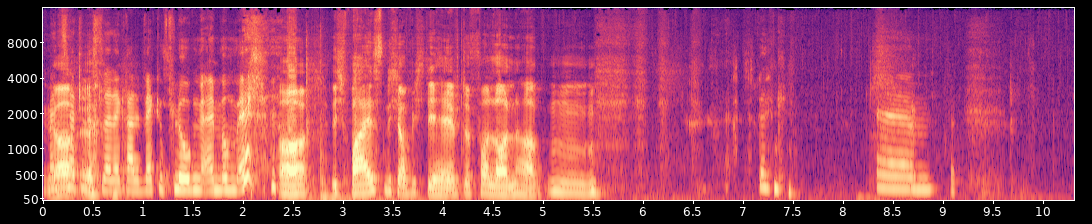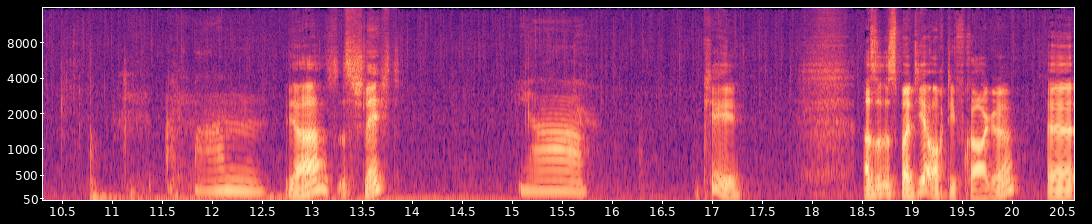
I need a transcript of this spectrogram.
mein Ja, Zettel äh. ist leider gerade weggeflogen, einen Moment. Oh, ich weiß nicht, ob ich die Hälfte verloren habe. Hm. ähm. Ach, Mann. Ja, es ist schlecht. Ja. Okay. Also ist bei dir auch die Frage, äh,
